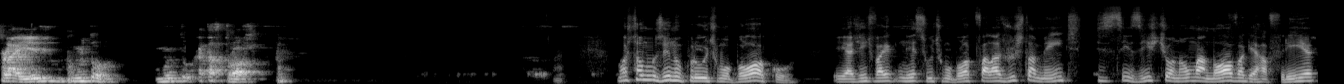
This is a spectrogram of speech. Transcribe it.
para ele muito muito catastrófica. Nós estamos indo para o último bloco e a gente vai, nesse último bloco, falar justamente se existe ou não uma nova Guerra Fria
